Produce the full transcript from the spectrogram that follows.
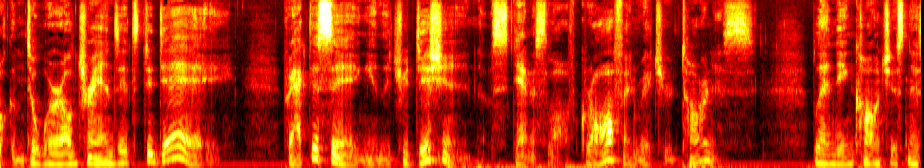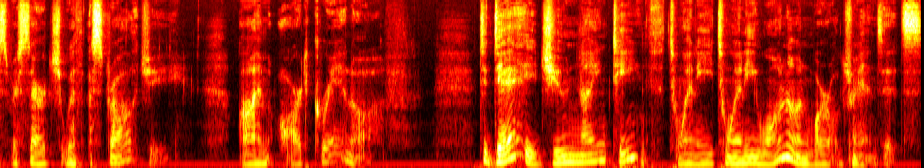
Welcome to World Transits Today, practicing in the tradition of Stanislav Grof and Richard Tarnas, blending consciousness research with astrology. I'm Art Granoff. Today, June 19th, 2021, on World Transits,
